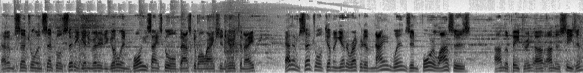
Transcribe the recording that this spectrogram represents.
Adams Central and Central City getting ready to go in boys high school basketball action here tonight. Adams Central coming in a record of nine wins and four losses on the Patriot uh, on the season.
